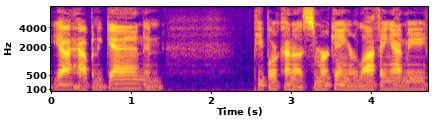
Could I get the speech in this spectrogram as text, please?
"Yeah, it happened again," and people are kind of smirking or laughing at me.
